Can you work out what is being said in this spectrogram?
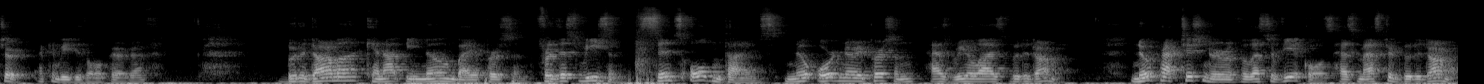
Sure, I can read you the whole paragraph. Buddha Dharma cannot be known by a person. For this reason, since olden times, no ordinary person has realized Buddha Dharma. No practitioner of the lesser vehicles has mastered Buddha Dharma.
